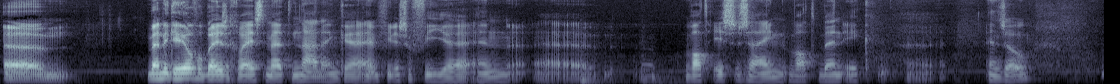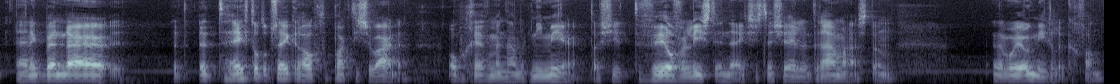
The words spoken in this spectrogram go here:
Ehm, ben ik heel veel bezig geweest met nadenken en filosofieën en eh, wat is zijn, wat ben ik eh, en zo. En ik ben daar, het, het heeft tot op zekere hoogte praktische waarde. Op een gegeven moment namelijk niet meer. Want als je te veel verliest in de existentiële drama's, dan, dan word je ook niet gelukkig van.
